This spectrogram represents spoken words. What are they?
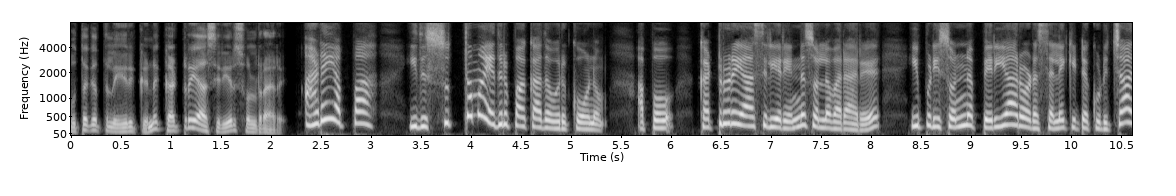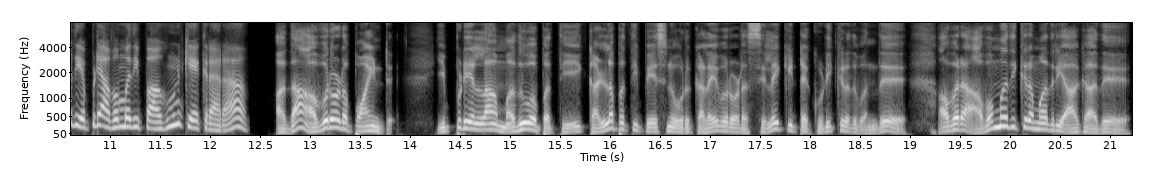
புத்தகத்துல இருக்குன்னு கட்டுரை ஆசிரியர் சொல்றாரு. அடே அப்பா இது சுத்தமா எதிர்பார்க்காத ஒரு கோணம். அப்போ கட்டுரை ஆசிரியர் என்ன சொல்ல வராரு? இப்படி சொன்ன பெரியாரோட சிலைக்கிட்ட குடிச்சா அது எப்படி அவமதிப்பாகும்னு கேக்குறாரா? அதான் அவரோட பாயிண்ட். இப்படியெல்லாம் மதுவை பத்தி கள்ள பத்தி பேசின ஒரு கலைவரோட சிலை கிட்ட குடிக்கிறது வந்து அவரை அவமதிக்கிற மாதிரி ஆகாது.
